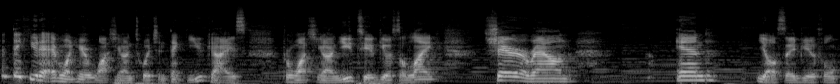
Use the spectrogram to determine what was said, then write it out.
And thank you to everyone here watching on Twitch. And thank you guys for watching on YouTube. Give us a like, share it around, and y'all stay beautiful.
